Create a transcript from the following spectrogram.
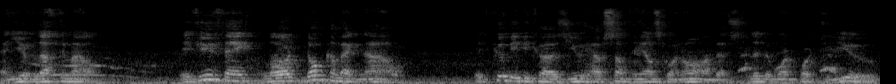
and you have left Him out. If you think, Lord, don't come back now, it could be because you have something else going on that's a little bit more important to you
